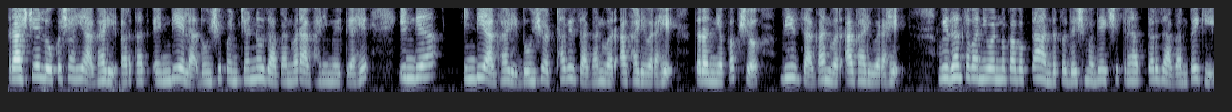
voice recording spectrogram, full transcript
राष्ट्रीय लोकशाही आघाडी अर्थात एन डी एला दोनशे पंच्याण्णव जागांवर आघाडी मिळते आहे. इंडिया इंडिया आघाडी दोनशे अठ्ठावीस जागांवर आघाडीवर आहे तर अन्य पक्ष वीस जागांवर आघाडीवर आहे. विधानसभा निवडणुका बघता आंध्र प्रदेशमध्ये एकशे त्र्याहत्तर जागांपैकी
